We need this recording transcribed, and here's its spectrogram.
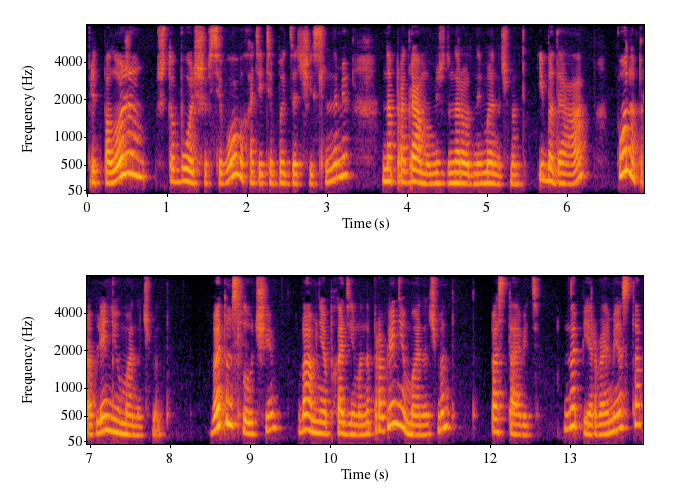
Предположим, что больше всего вы хотите быть зачисленными на программу «Международный менеджмент» и БДА по направлению менеджмент. В этом случае вам необходимо направление менеджмент поставить на первое место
